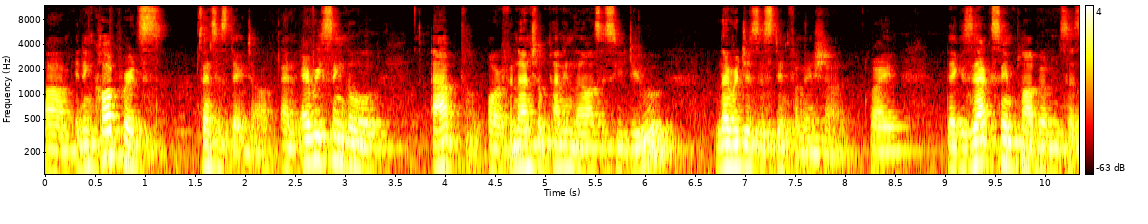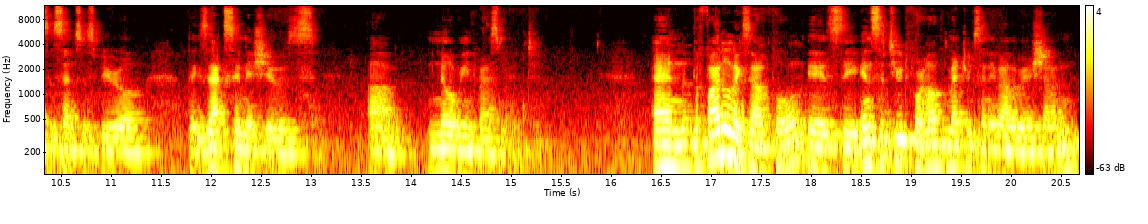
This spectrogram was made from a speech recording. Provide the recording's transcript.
Um, it incorporates census data, and every single app or financial planning analysis you do leverages this information, right? The exact same problems as the Census Bureau, the exact same issues, um, no reinvestment. And the final example is the Institute for Health Metrics and Evaluation.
